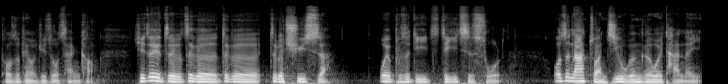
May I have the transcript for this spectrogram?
投资朋友去做参考。其实这个这个这个这个这个趋势啊，我也不是第一第一次说了，我只拿转机股跟各位谈而已。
